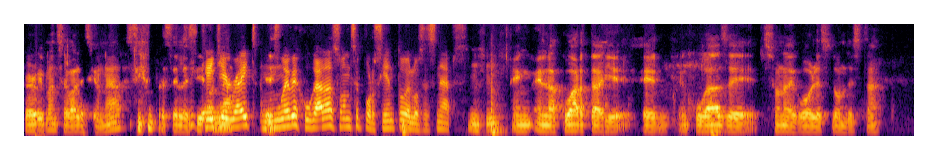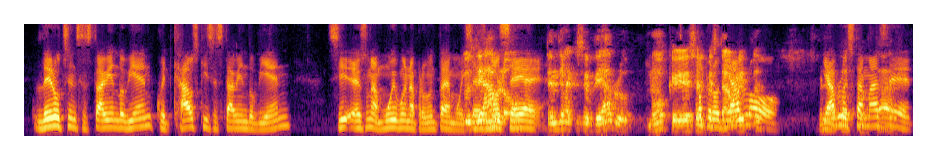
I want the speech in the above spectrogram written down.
Perryman se va a lesionar, siempre se lesiona. KJ Wright, nueve jugadas, 11% de los snaps. en, la cuarta y en, jugadas de zona de goles, donde está. Littleton se está viendo bien, Kwiatkowski se está viendo bien. Sí, es una muy buena pregunta de Moisés. Pues Diablo, no sé. Tendría que ser Diablo, ¿no? Que es el pero está Diablo, Diablo está más de,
